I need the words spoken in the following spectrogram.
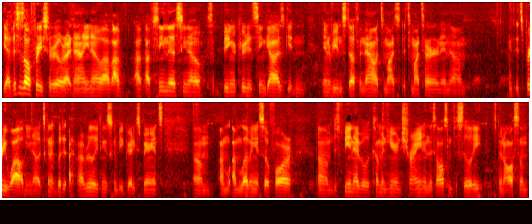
Yeah, this is all pretty surreal right now. You know, I've I've I've, I've seen this. You know, being recruited, seeing guys getting interviewed and stuff, and now it's my it's my turn, and um, it, it's pretty wild. You know, it's gonna, but I, I really think it's gonna be a great experience. Um, I'm I'm loving it so far. Um, just being able to come in here and train in this awesome facility, it's been awesome,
